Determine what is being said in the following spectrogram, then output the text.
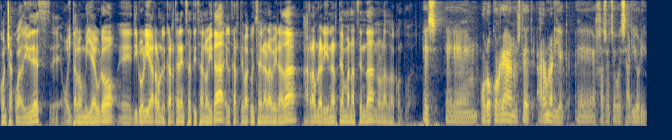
kontxako adibidez, e, oita lau mila euro, e, diru hori arraun elkartearen izan hori da, elkarte bakoitzaren arabera da, arraunlarien artean banatzen da, nola doa kontua? Ez, e, orokorrean uste, arraunariek e, jasotzeu sari hori.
